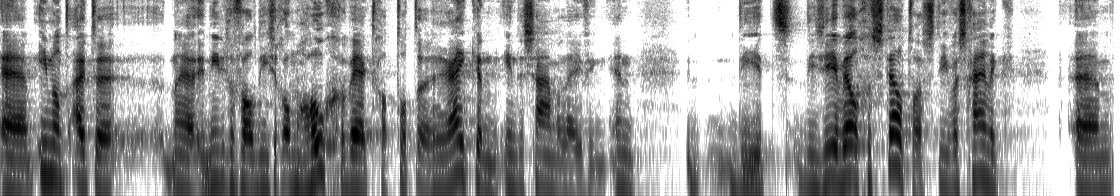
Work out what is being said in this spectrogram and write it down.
Uh, iemand uit de, nou ja, in ieder geval die zich omhoog gewerkt had tot de rijken in de samenleving. En die, het, die zeer wel gesteld was, die waarschijnlijk um,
